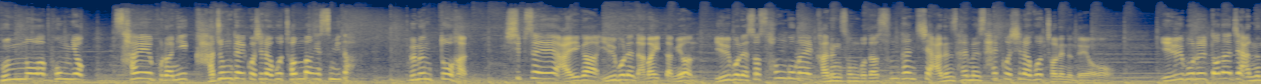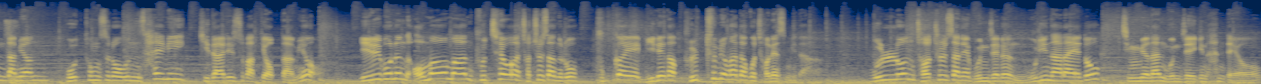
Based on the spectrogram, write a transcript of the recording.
분노와 폭력, 사회 불안이 가중될 것이라고 전망했습니다. 그는 또한 10세의 아이가 일본에 남아 있다면 일본에서 성공할 가능성보다 순탄치 않은 삶을 살 것이라고 전했는데요. 일본을 떠나지 않는다면 고통스러운 삶이 기다릴 수밖에 없다며 일본은 어마어마한 부채와 저출산으로 국가의 미래가 불투명하다고 전했습니다. 물론 저출산의 문제는 우리나라에도 직면한 문제이긴 한데요.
